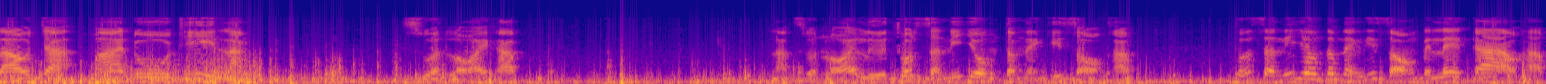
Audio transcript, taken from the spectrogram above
เราจะมาดูที่หลักส่วนร้อยครับ หลักส่วนร้อยหรือทศนิยมตำแหน่งที่ 2 ครับ ทศนิยมตำแหน่งที่ 2 เป็นเลข 9 ครับ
